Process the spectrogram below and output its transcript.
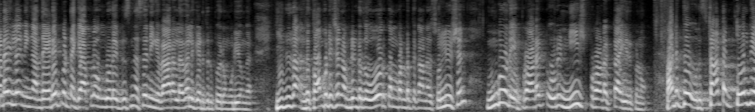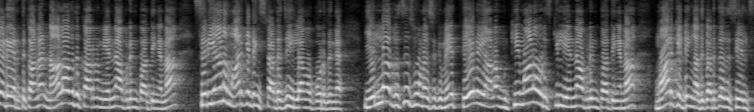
இடையில நீங்கள் அந்த இடைப்பட்ட கேப்பில் உங்களுடைய பிஸ்னஸை நீங்கள் வேற லெவலுக்கு எடுத்துகிட்டு போயிட முடியுங்க. இதுதான் இந்த காம்படிஷன் அப்படின்றத ஓவர் கம் பண்ணுறதுக்கான சொல்யூஷன் உங்களுடைய ப்ராடக்ட் ஒரு நீஷ் ப்ராடக்டாக இருக்கணும். அடுத்து ஒரு ஸ்டார்ட் அப் தோல்வி அடையறதுக்கான நாலாவது காரணம் என்ன அப்படின்னு பார்த்தீங்கன்னா சரியான மார்க்கெட்டிங் ஸ்ட்ராட்டஜி இல்லாமல் போகிறதுங்க எல்லா பிசினஸ் ஓனர்ஸுக்குமே தேவையான முக்கியமான ஒரு ஸ்கில் என்ன அப்படின்னு பார்த்தீங்கன்னா மார்க்கெட்டிங் அதுக்கு அடுத்தது சேல்ஸ்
